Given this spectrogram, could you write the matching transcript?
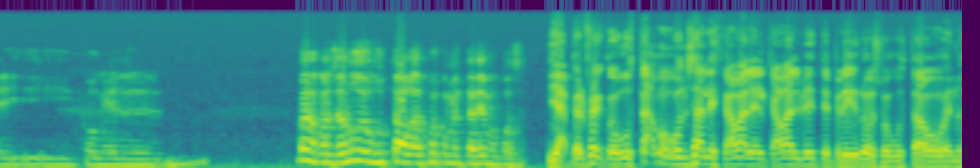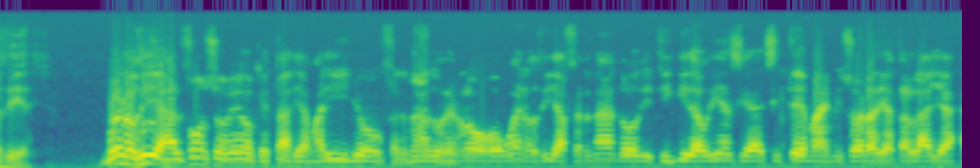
Y con el... Bueno, con saludo de Gustavo, después comentaremos cosas. Ya, perfecto. Gustavo González Cabal, el cabal 20 peligroso. Gustavo, buenos días. Buenos días, Alfonso. Veo que estás de amarillo. Fernando de rojo. Buenos días, Fernando. Distinguida audiencia del sistema emisora de Atalaya.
